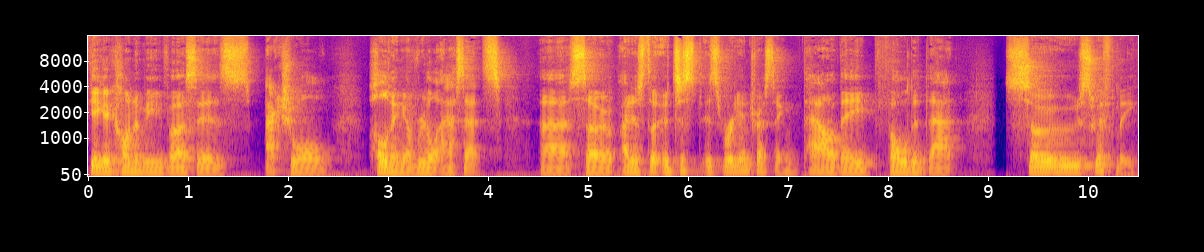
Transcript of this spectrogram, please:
gig economy versus actual holding of real assets. Uh, so I just thought it's just it's really interesting how they folded that so swiftly.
